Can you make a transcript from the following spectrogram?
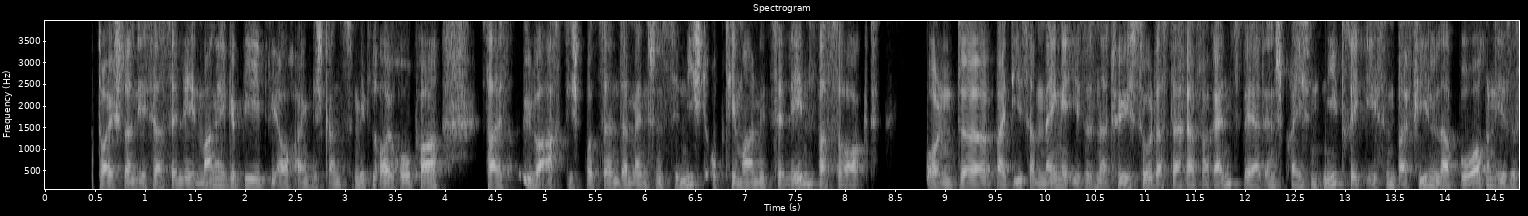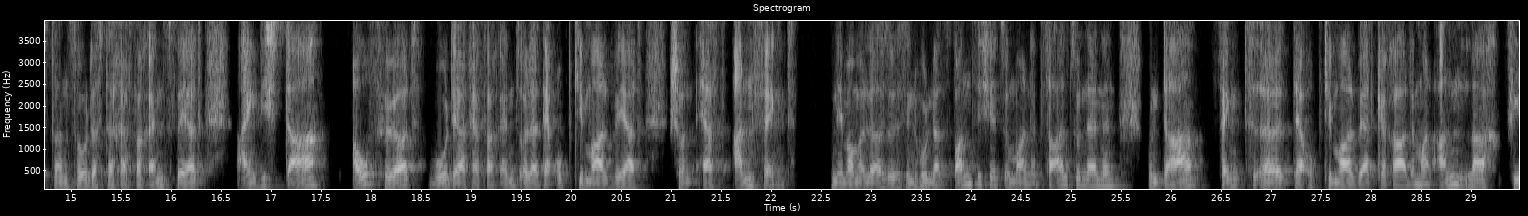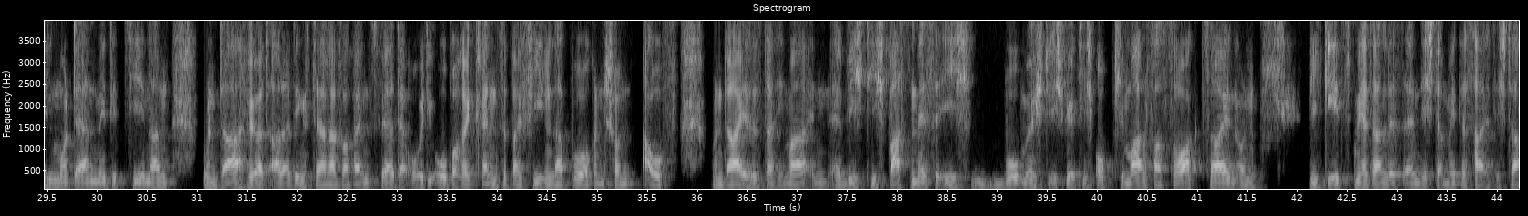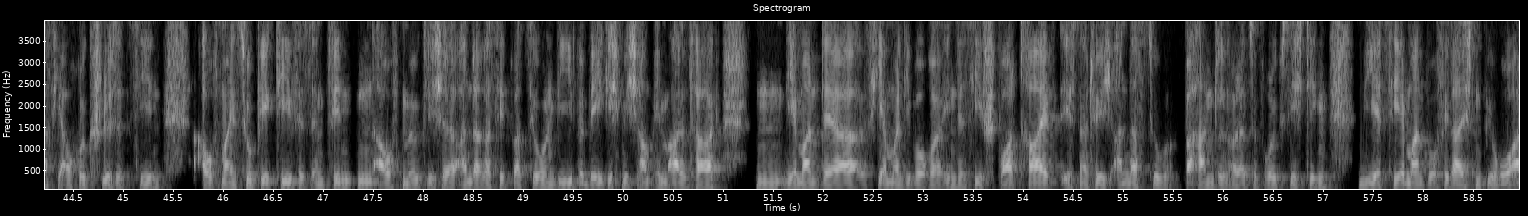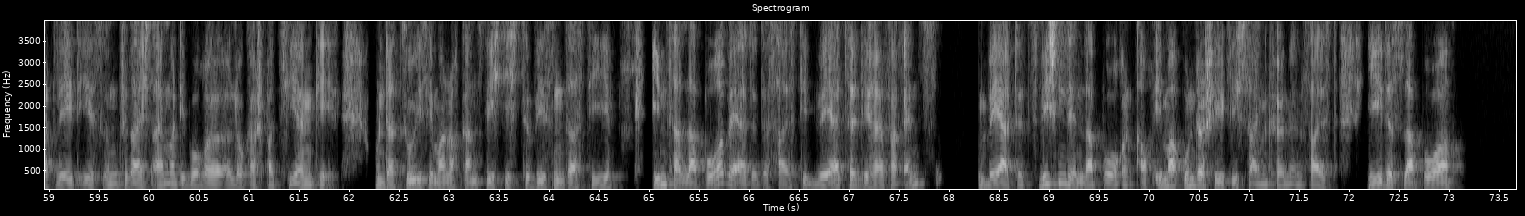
Deutschland ist ja Selenmangelgebiet, wie auch eigentlich ganz Mitteleuropa. Das heißt, über 80 Prozent der Menschen sind nicht optimal mit Selen versorgt. Und äh, bei dieser Menge ist es natürlich so, dass der Referenzwert entsprechend niedrig ist. Und bei vielen Laboren ist es dann so, dass der Referenzwert eigentlich da aufhört, wo der Referenz oder der Optimalwert schon erst anfängt. Nehmen wir mal, also es sind 120 jetzt, um mal eine Zahl zu nennen. Und da fängt äh, der Optimalwert gerade mal an nach vielen modernen Medizinern. Und da hört allerdings der Referenzwert, der, die obere Grenze bei vielen Laboren schon auf. Und da ist es dann immer in, äh, wichtig, was messe ich, wo möchte ich wirklich optimal versorgt sein. Und wie geht's mir dann letztendlich damit? Das heißt, ich darf hier auch Rückschlüsse ziehen auf mein subjektives Empfinden, auf mögliche andere Situationen. Wie bewege ich mich am, im Alltag? Hm, jemand, der viermal die Woche intensiv Sport treibt, ist natürlich anders zu behandeln oder zu berücksichtigen, wie jetzt jemand, wo vielleicht ein Büroathlet ist und vielleicht einmal die Woche locker spazieren geht. Und dazu ist immer noch ganz wichtig zu wissen, dass die Interlaborwerte, das heißt die Werte, die Referenz Werte zwischen den Laboren auch immer unterschiedlich sein können. Das heißt, jedes Labor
